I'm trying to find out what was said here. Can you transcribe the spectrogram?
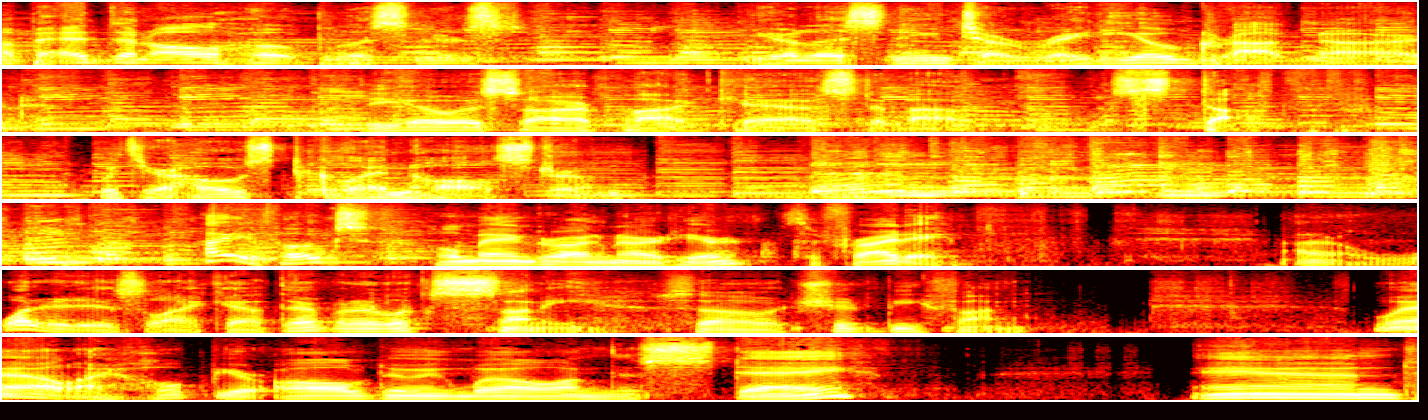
Abandon all hope, listeners. You're listening to Radio Grognard, the OSR podcast about stuff with your host, Glenn Hallstrom. Hi, folks. Old Man Grognard here. It's a Friday. I don't know what it is like out there, but it looks sunny, so it should be fun. Well, I hope you're all doing well on this day. And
